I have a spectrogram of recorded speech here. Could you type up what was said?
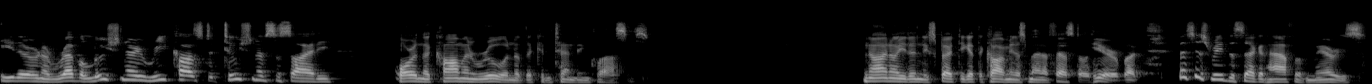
either in a revolutionary reconstitution of society or in the common ruin of the contending classes. Now, I know you didn't expect to get the Communist Manifesto here, but let's just read the second half of Mary's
